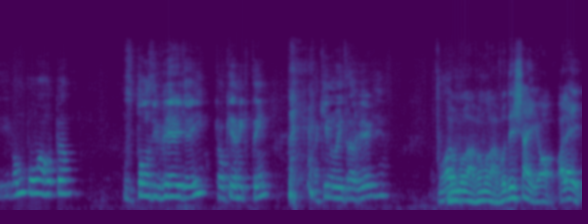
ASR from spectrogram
E vamos pôr uma roupa, uns tons de verde aí, que é o que a gente tem. Aqui não entra verde. Bora. Vamos lá, vamos lá. Vou deixar aí, ó. Olha aí.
